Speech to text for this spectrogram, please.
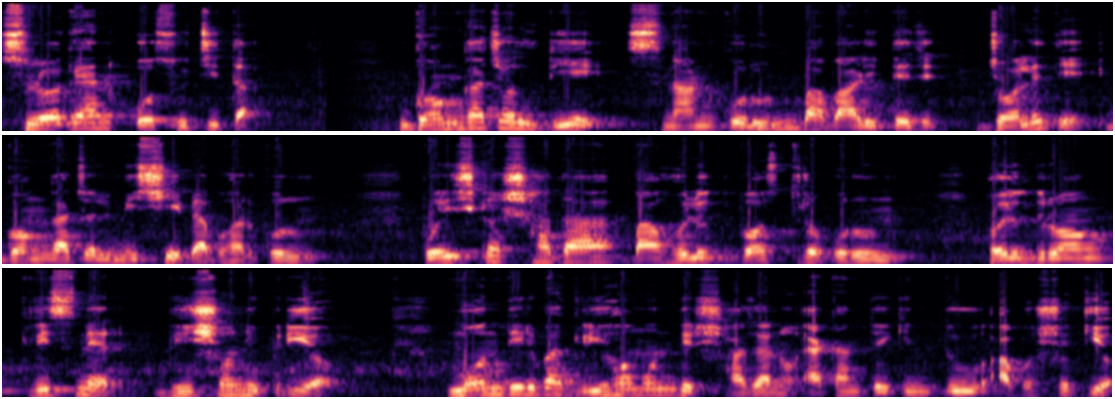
স্লোগান ও সুচিতা, গঙ্গাজল দিয়ে স্নান করুন বা বাড়িতে যে- জলেতে গঙ্গাজল মিশিয়ে ব্যবহার করুন। পরিষ্কার সাদা বা হলুদ বস্ত্র পরুন। হলুদ রং কৃষ্ণের ভীষণই প্রিয়। মন্দির বা গৃহমন্দির সাজানো একান্তই কিন্তু আবশ্যকীয়।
